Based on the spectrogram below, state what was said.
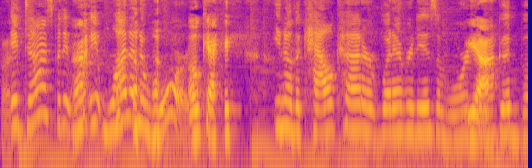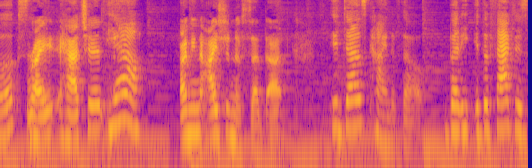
but it does, but it, it won an award. okay, You know, the Calcut or whatever it is award Yeah. for good books. And- right? Hatchet. Yeah, I mean, I shouldn't have said that. it does kind of, though. But he, the fact is,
